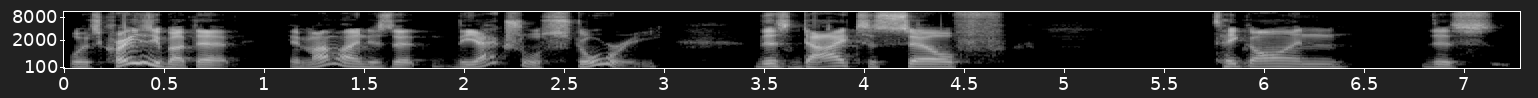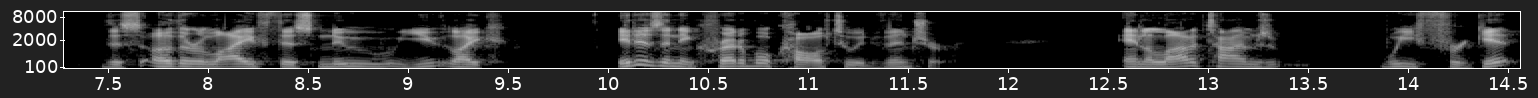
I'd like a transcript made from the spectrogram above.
what's crazy about that, in my mind, is that the actual story, this die to self, take on this this other life, this new you, like it is an incredible call to adventure. And a lot of times we forget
